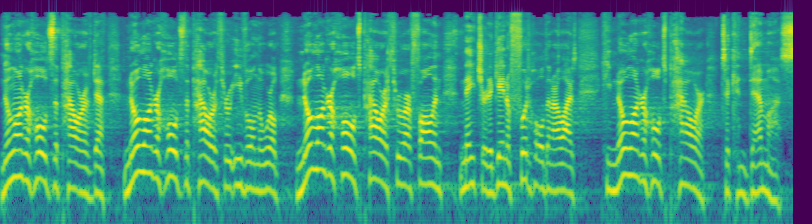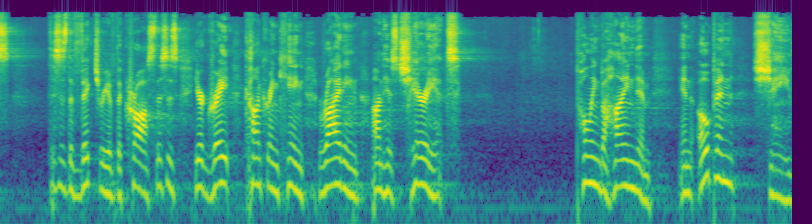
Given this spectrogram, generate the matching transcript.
no longer holds the power of death, no longer holds the power through evil in the world, no longer holds power through our fallen nature to gain a foothold in our lives. He no longer holds power to condemn us. This is the victory of the cross. This is your great conquering king riding on his chariot, pulling behind him in open shame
